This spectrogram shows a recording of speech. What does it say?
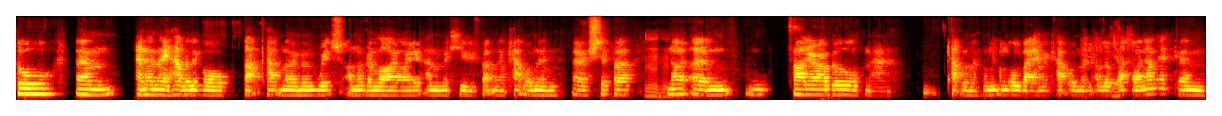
cool." Um, and then they have a little Batcat moment, which I'm not gonna lie, I am a huge Batman Catwoman uh, shipper. Mhm. Not um, Talia al Ghul, nah, Catwoman. I'm, I'm all about him and Catwoman. I love Yep. that dynamic. Um,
